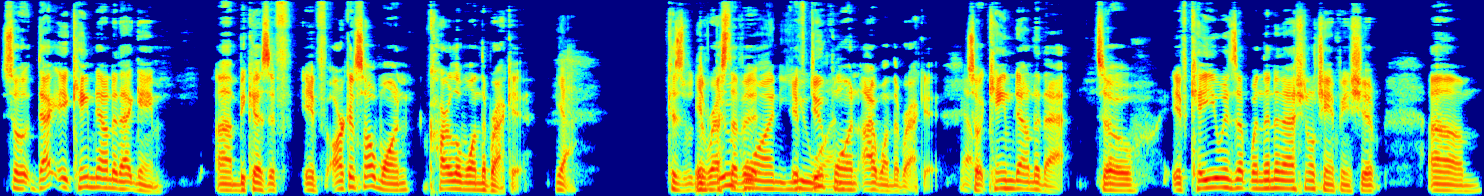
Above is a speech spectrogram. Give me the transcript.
so that it came down to that game, um, because if if Arkansas won, Carla won the bracket. Yeah. Because the rest Duke of it, won, if Duke won. won. I won the bracket. Yep. So it came down to that. So if KU ends up winning the national championship, um,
